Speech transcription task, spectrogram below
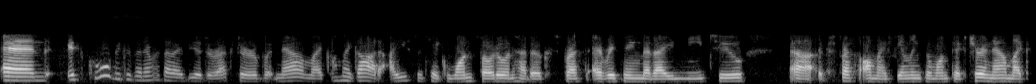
and it's cool because I never thought I'd be a director, but now I'm like, oh my God, I used to take one photo and had to express everything that I need to uh, express all my feelings in one picture. And now I'm like,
